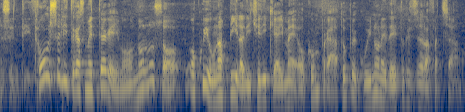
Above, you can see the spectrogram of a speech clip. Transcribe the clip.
sentito. Forse li trasmetteremo, non lo so. Ho qui una pila di CD che ahimè ho comprato, per cui non è detto che ce la facciamo.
